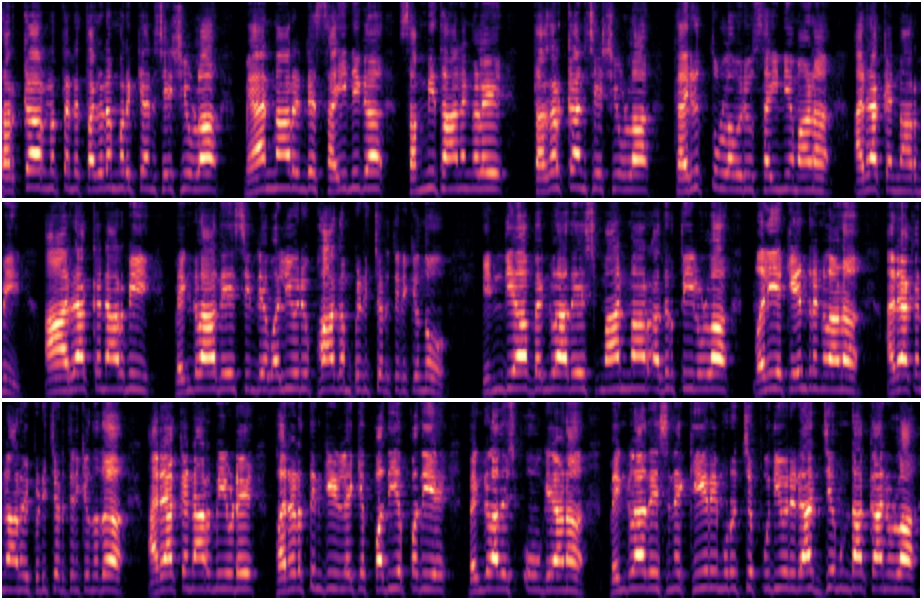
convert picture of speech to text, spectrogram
സർക്കാരിനെ തന്നെ തകിടം മറിക്കാൻ ശേഷിയുള്ള മ്യാൻമാറിന്റെ സൈനിക സംവിധാനങ്ങളെ തകർക്കാൻ ശേഷിയുള്ള കരുത്തുള്ള ഒരു സൈന്യമാണ് അരാക്കൻ ആർമി. ആ അരാക്കൻ ആർമി ബംഗ്ലാദേശിന്റെ വലിയൊരു ഭാഗം പിടിച്ചെടുത്തിരിക്കുന്നു. ഇന്ത്യ ബംഗ്ലാദേശ് മ്യാൻമാർ അതിർത്തിയിലുള്ള വലിയ കേന്ദ്രങ്ങളാണ് അരാക്കൻ ആർമി പിടിച്ചെടുത്തിരിക്കുന്നത്. അരാക്കൻ ആർമിയുടെ ഭരണത്തിന് കീഴിലേക്ക് പതിയെ പതിയെ ബംഗ്ലാദേശ് പോവുകയാണ്. ബംഗ്ലാദേശിനെ കീറി മുറിച്ച് പുതിയൊരു രാജ്യം ഉണ്ടാക്കാനുള്ള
